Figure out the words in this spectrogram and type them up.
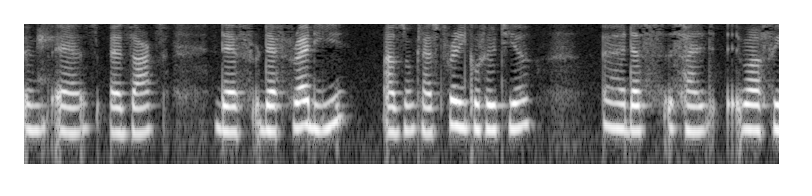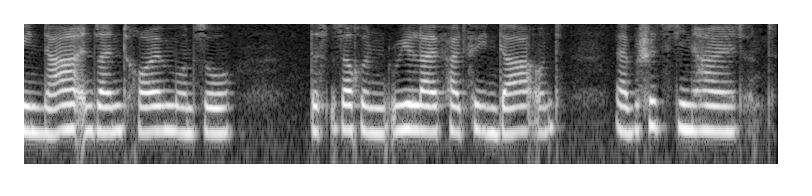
ähm, er, er sagt, der, der Freddy, also ein kleines Freddy-Kuscheltier, äh, das ist halt immer für ihn da in seinen Träumen und so. Das ist auch in Real Life halt für ihn da und er beschützt ihn halt und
